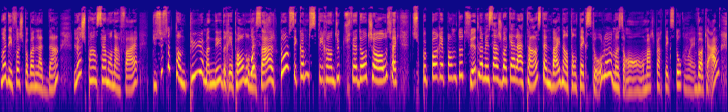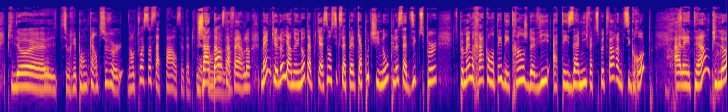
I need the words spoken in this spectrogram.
Moi des fois je suis pas bonne là-dedans. Là je pensais à mon affaire. Puis si ça te tente plus à un moment donné de répondre au message, pouf, c'est comme si t'es rendu que tu fais d'autres choses. Fait que tu peux pas répondre tout de suite. Le message vocal attend, stand-by dans ton texto là. Moi on marche par texto Ouais. vocal. Puis là euh, tu réponds quand tu veux. Donc, toi, ça, ça te parle, cette application. J'adore cette affaire-là. Même que là, il y en a une autre application aussi qui s'appelle Cappuccino. Puis là, ça dit que tu peux, tu peux même raconter des tranches de vie à tes amis. Fait que tu peux te faire un petit groupe à l'interne. Puis là,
